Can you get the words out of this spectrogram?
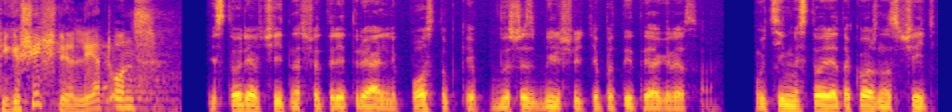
Die Geschichte lehrt uns, Історія вчить нас, що територіальні поступки лише збільшують апетити агресора. Утім, історія також нас вчить,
